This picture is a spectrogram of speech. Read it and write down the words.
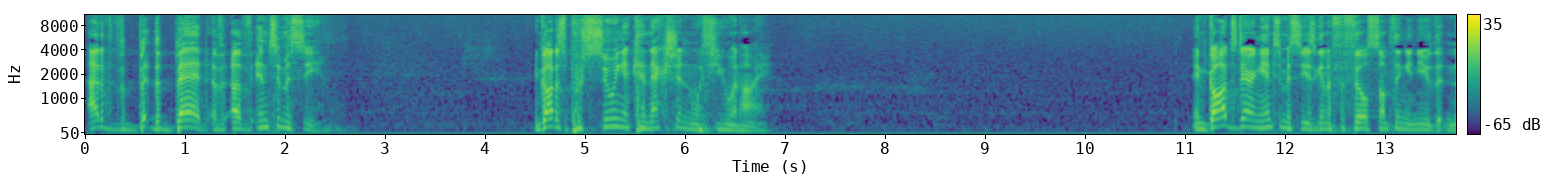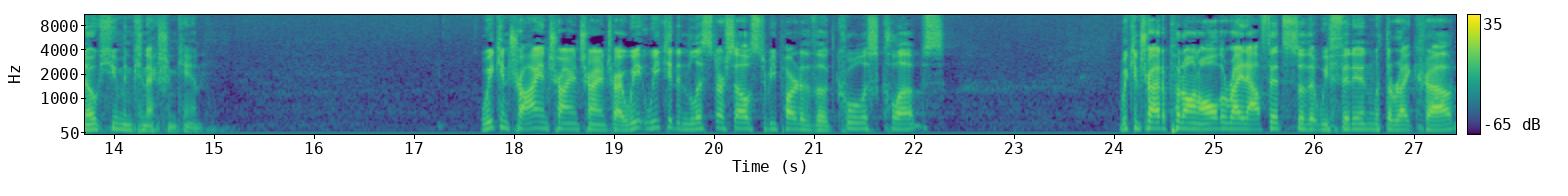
out of the, the bed of, of intimacy. And God is pursuing a connection with you and I. And God's daring intimacy is going to fulfill something in you that no human connection can. We can try and try and try and try. We, we could enlist ourselves to be part of the coolest clubs. We can try to put on all the right outfits so that we fit in with the right crowd.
